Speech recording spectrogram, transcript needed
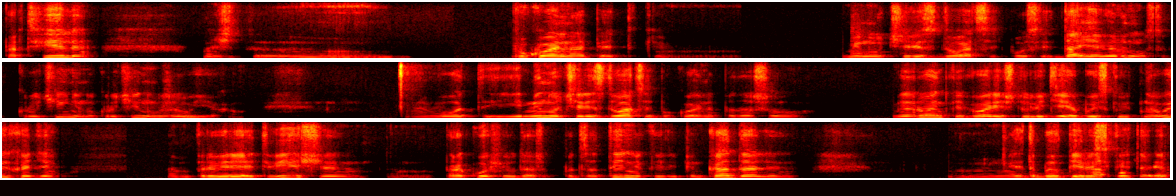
портфели – Значит, э, буквально, опять-таки, минут через 20 после... Да, я вернулся к Кручине, но Кручина уже уехал. Вот, и минут через 20 буквально подошел Мироненко и говорит, что людей обыскивают на выходе, там, проверяет вещи, там, Прокофьев даже подзатыльник или пинка дали. Это был первый секретарь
